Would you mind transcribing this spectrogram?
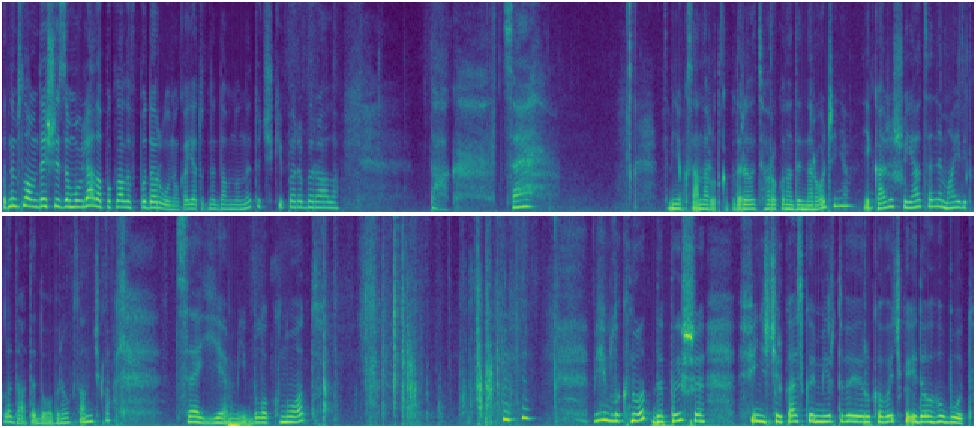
Одним словом, десь щось замовляла, поклали в подарунок. А я тут недавно ниточки перебирала. Так, це. Мені Оксана Рудка подарила цього року на день народження і каже, що я це не маю відкладати. Добре, Оксаночка. Це є мій блокнот. Мій блокнот, де пише фініш черкаської міртової рукавичка і довгобут.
